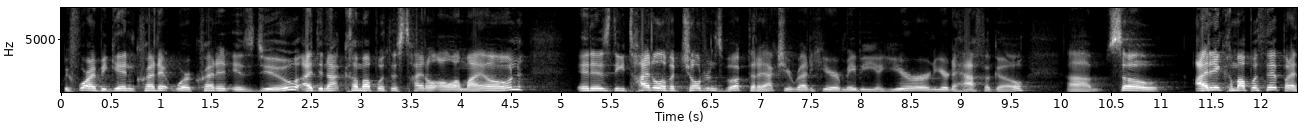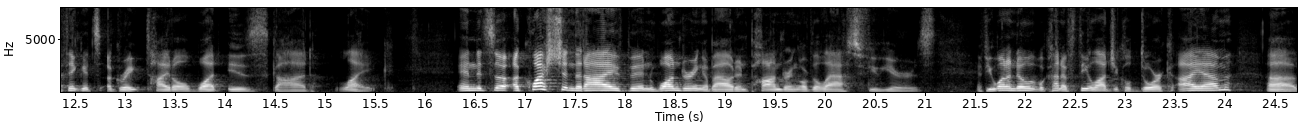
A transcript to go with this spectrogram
before I begin, credit where credit is due. I did not come up with this title all on my own. It is the title of a children's book that I actually read here maybe a year or a year and a half ago. Um, so I didn't come up with it, but I think it's a great title. What is God like? And it's a, a question that I've been wondering about and pondering over the last few years. If you want to know what kind of theological dork I am, uh,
